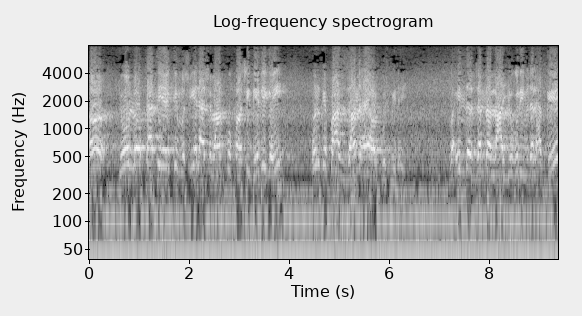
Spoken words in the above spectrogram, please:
ہاں جو لوگ کہتے ہیں کہ مسیح علیہ السلام کو پھانسی دے دی گئی، ان کے پاس زن ہے اور کچھ بھی نہیں۔ وہ زن لا یوگری بدل حق کے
